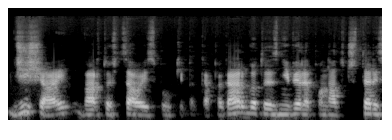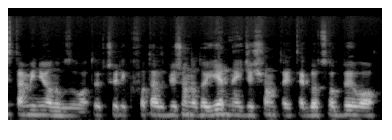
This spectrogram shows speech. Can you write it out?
dzisiaj wartość całej spółki PKP Cargo to jest niewiele ponad 400 milionów złotych, czyli kwota zbliżona do 1,1 tego, co było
